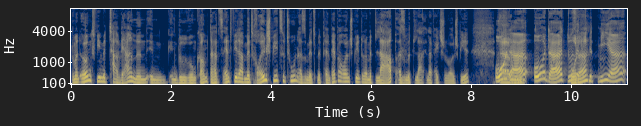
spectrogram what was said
Wenn man irgendwie mit Tavernen in, in Berührung kommt, dann hat es entweder mit Rollenspiel zu tun, also mit, mit Pen-Paper-Rollenspiel oder mit LARP, also mit Live-Action-Rollenspiel. Oder, ähm, oder du oder? sitzt mit mir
